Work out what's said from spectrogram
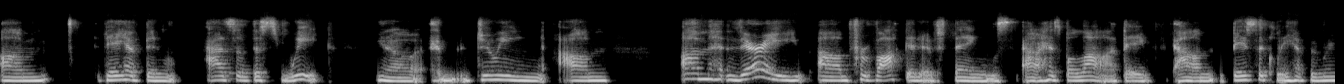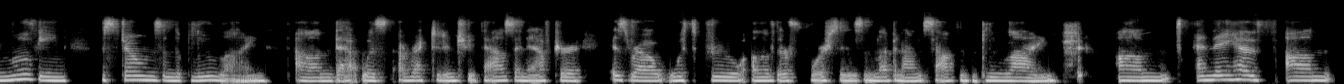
Um, they have been, as of this week, you know, doing um, um, very um, provocative things. Uh, Hezbollah, they um, basically have been removing the stones in the blue line um, that was erected in 2000 after Israel withdrew all of their forces in Lebanon south of the blue line. Um, and they have um,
